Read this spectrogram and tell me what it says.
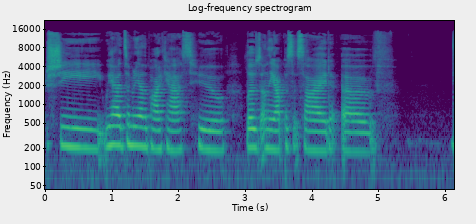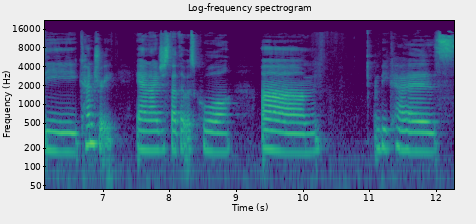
she we had somebody on the podcast who lives on the opposite side of the country and I just thought that was cool. Um because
